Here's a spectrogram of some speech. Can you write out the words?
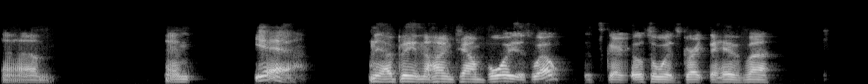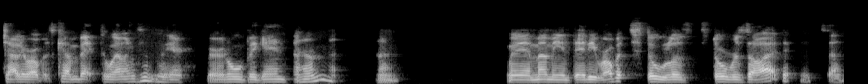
Um, and yeah, now being the hometown boy as well, it's great. It's always great to have uh, Charlie Roberts come back to Wellington, where where it all began for him. Um, where Mummy and Daddy Roberts still live, still reside. Uh,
